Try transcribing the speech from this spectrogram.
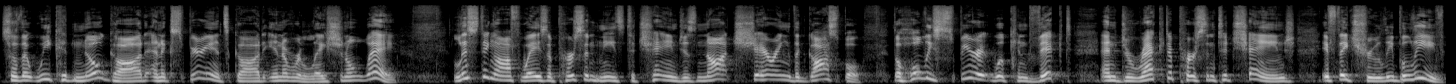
so that we could know God and experience God in a relational way. Listing off ways a person needs to change is not sharing the gospel. The Holy Spirit will convict and direct a person to change if they truly believe.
